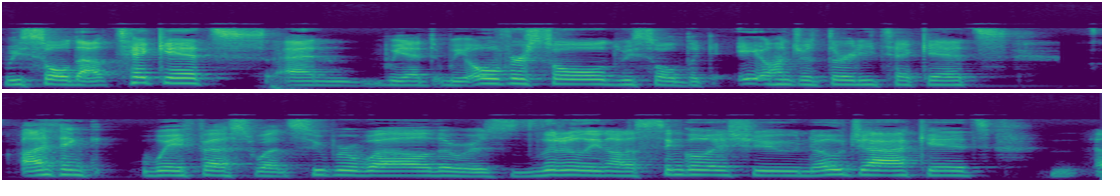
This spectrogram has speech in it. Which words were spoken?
We sold out tickets and we had we oversold. We sold like 830 tickets. I think Wavefest went super well. There was literally not a single issue, no jackets. Uh,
